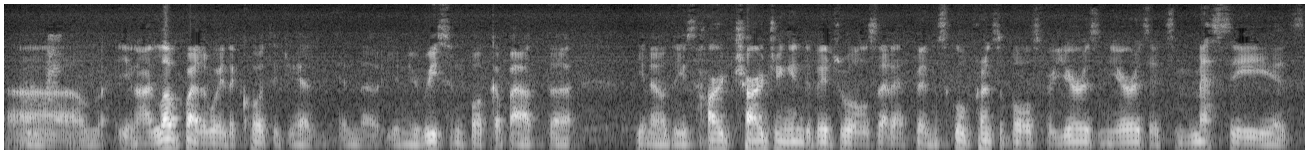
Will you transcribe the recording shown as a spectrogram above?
Um, you know, I love, by the way, the quote that you had in the in your recent book about the you know these hard charging individuals that have been school principals for years and years. It's messy, it's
